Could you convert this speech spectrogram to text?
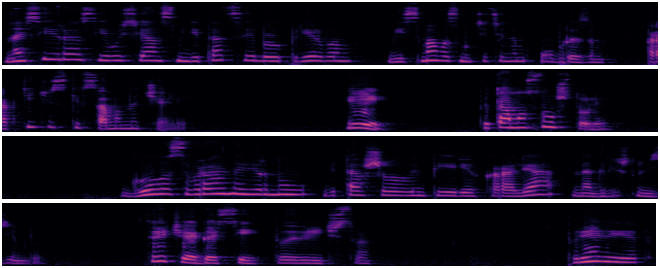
на сей раз его сеанс медитации был прерван весьма возмутительным образом практически в самом начале – «Эй, ты там уснул, что ли?» Голос Врана вернул витавшего в империях короля на грешную землю. «Встречай гостей, твое величество!» «Привет!»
